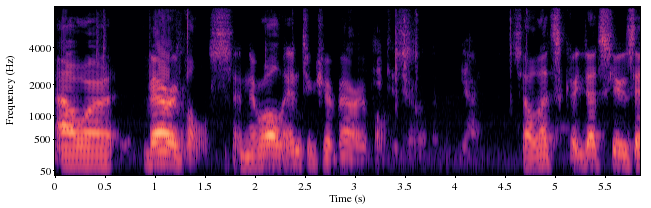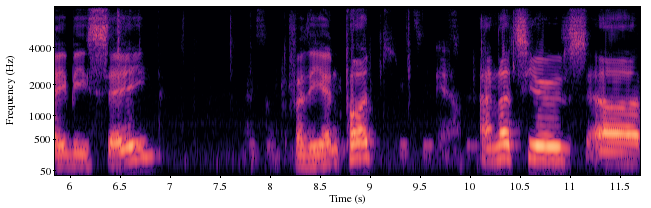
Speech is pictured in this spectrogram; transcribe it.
our variables, and they're all integer variables. So let's let's use ABC for the input, Yeah. and let's use uh,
